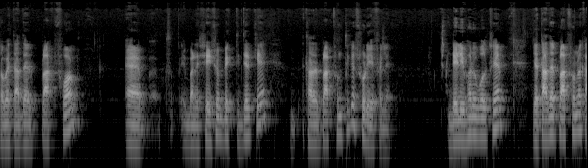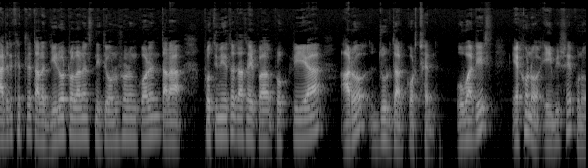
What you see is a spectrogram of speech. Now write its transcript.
তবে তাদের প্ল্যাটফর্ম মানে সেই সব ব্যক্তিদেরকে তাদের প্ল্যাটফর্ম থেকে সরিয়ে ফেলে। ডেলিভারি বলছে যে তাদের প্ল্যাটফর্মে কাজের ক্ষেত্রে তারা জিরো টলারেন্স নীতি অনুসরণ করেন। তারা প্রতিনিয়ত যাচাই প্রক্রিয়া আরও জোরদার করছেন। ওভারডিস এখনও এই বিষয়ে কোনো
